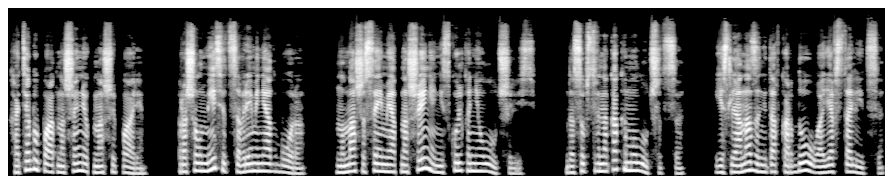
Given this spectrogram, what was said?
хотя бы по отношению к нашей паре. Прошел месяц со времени отбора, но наши с Эйми отношения нисколько не улучшились. Да, собственно, как им улучшиться, если она занята в Кордоу, а я в столице?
